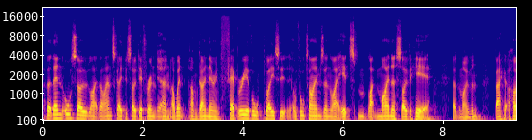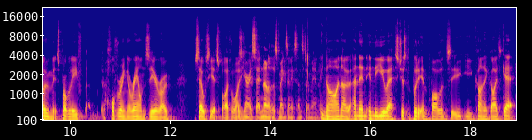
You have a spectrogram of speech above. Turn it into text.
that. But then also like the landscape is so different, Yeah. and I went. I'm going there in February of all places of all times, and like it's like minus over here at the moment. Back at home, it's probably hovering around zero Celsius. By the I way, was going to say none of this makes any sense to Amanda. No, I know. And then in the US, just to put it in parlance, that you, you kind of guys get,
